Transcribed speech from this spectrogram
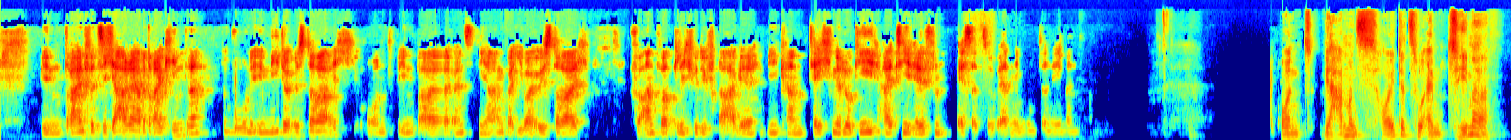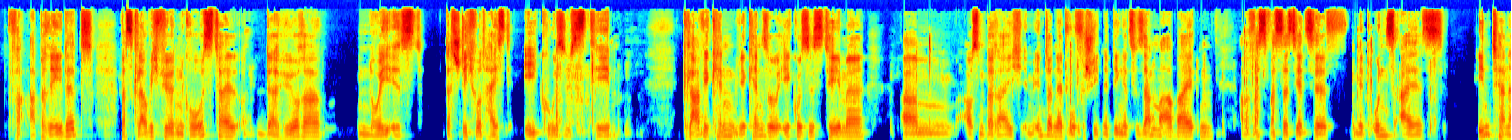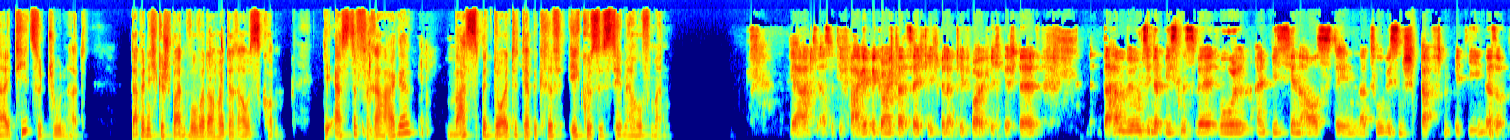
bin 43 Jahre, habe drei Kinder, wohne in Niederösterreich und bin bei Ernst Young, bei EY Österreich, verantwortlich für die Frage, wie kann Technologie IT helfen, besser zu werden im Unternehmen. Und wir haben uns heute zu einem Thema verabredet, was glaube ich für einen Großteil der Hörer neu ist. Das Stichwort heißt Ökosystem. Klar, wir kennen, wir kennen so Ökosysteme ähm, aus dem Bereich im Internet, wo verschiedene Dinge zusammenarbeiten. Aber was, was das jetzt äh, mit uns als interne IT zu tun hat, da bin ich gespannt, wo wir da heute rauskommen. Die erste Frage, was bedeutet der Begriff Ökosystem, Herr Hofmann? Ja, also die Frage bekomme ich tatsächlich relativ häufig gestellt. Da haben wir uns in der Businesswelt wohl ein bisschen aus den Naturwissenschaften bedient. Also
